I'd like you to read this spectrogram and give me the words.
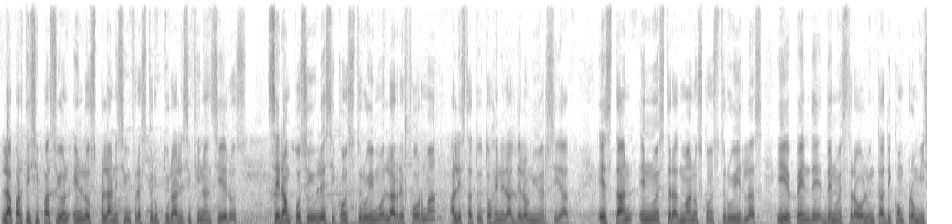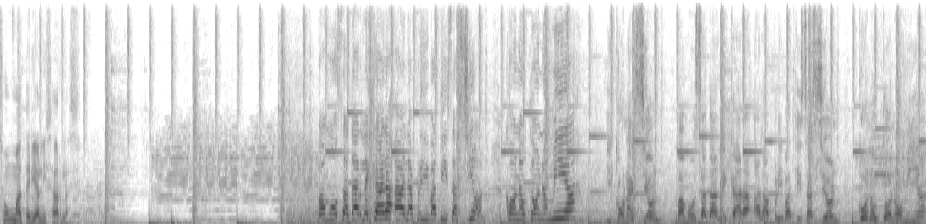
la participación en los planes infraestructurales y financieros serán posibles si construimos la reforma al Estatuto General de la Universidad, están en nuestras manos construirlas y depende de nuestra voluntad y compromiso materializarlas. Vamos a darle cara a la privatización con autonomía y con acción. Vamos a darle cara a la privatización con autonomía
